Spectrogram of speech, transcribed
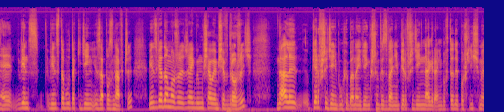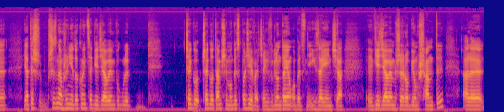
E, więc, więc to był taki dzień zapoznawczy, więc wiadomo, że, że jakby musiałem się wdrożyć. No ale pierwszy dzień był chyba największym wyzwaniem, pierwszy dzień nagrań, bo wtedy poszliśmy. Ja też przyznam, że nie do końca wiedziałem w ogóle, czego, czego tam się mogę spodziewać, jak wyglądają obecnie ich zajęcia. Y, wiedziałem, że robią szanty, ale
